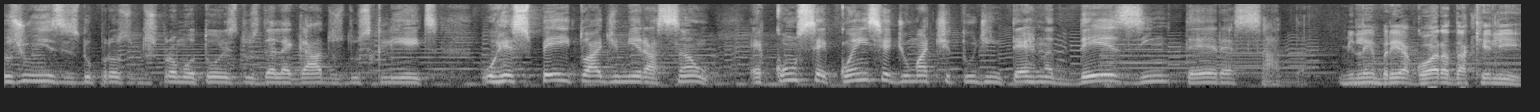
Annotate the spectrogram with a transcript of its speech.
dos juízes, do, dos promotores, dos delegados, dos clientes. O respeito, a admiração é consequência de uma atitude interna desinteressada. Me lembrei agora daquele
